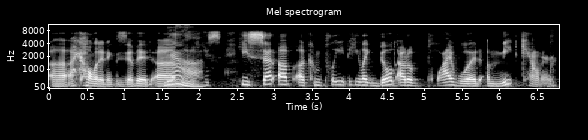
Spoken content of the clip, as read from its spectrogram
Uh, I call it an exhibit. Um, Yeah. He's, he set up a complete. He like built out of plywood a meat counter,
